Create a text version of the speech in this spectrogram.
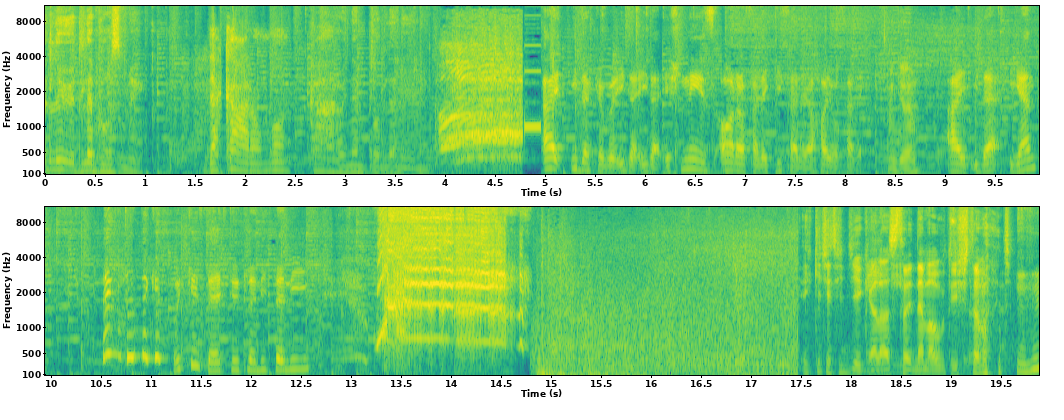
de lőd le, bazd meg. De károm van! Kár, hogy nem tudod lelőni. Állj ide köbö, ide, ide, és nézz arra felé, kifelé, a hajó felé. Igen. Állj ide, igen. Megmutat neked, hogy kell fertőtleníteni. Egy kicsit higgyék el azt, hogy nem autista vagy. Mhm,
